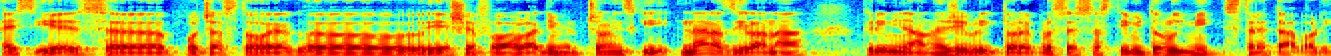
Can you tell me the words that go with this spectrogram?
SIS e, počas toho, jak e, je šéfová Vladimír Pčolinský, narazila na kriminálne živly, ktoré proste sa s týmito ľuďmi stretávali.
